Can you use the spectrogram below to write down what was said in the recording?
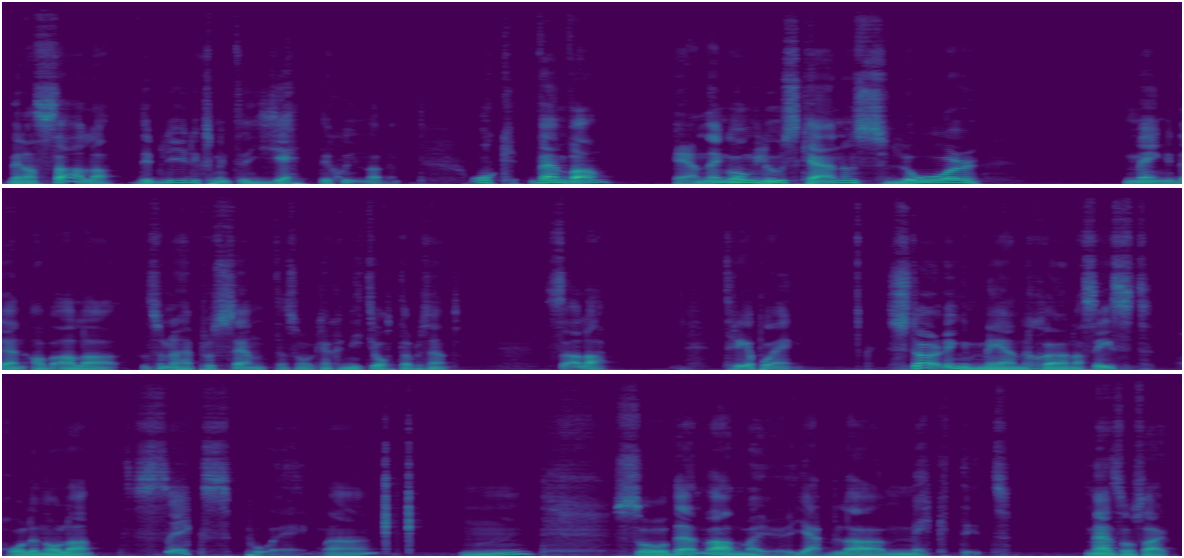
Medan Salah, det blir ju liksom inte jätteskillnaden. Och vem vann? Än en gång, Loose Cannon slår mängden av alla, alltså den här procenten som var kanske 98%. Salah, Tre poäng. Sterling med en skön assist, håller nolla, Sex poäng. Va? Mm. Så den vann man ju, jävla mäktigt. Men som sagt,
